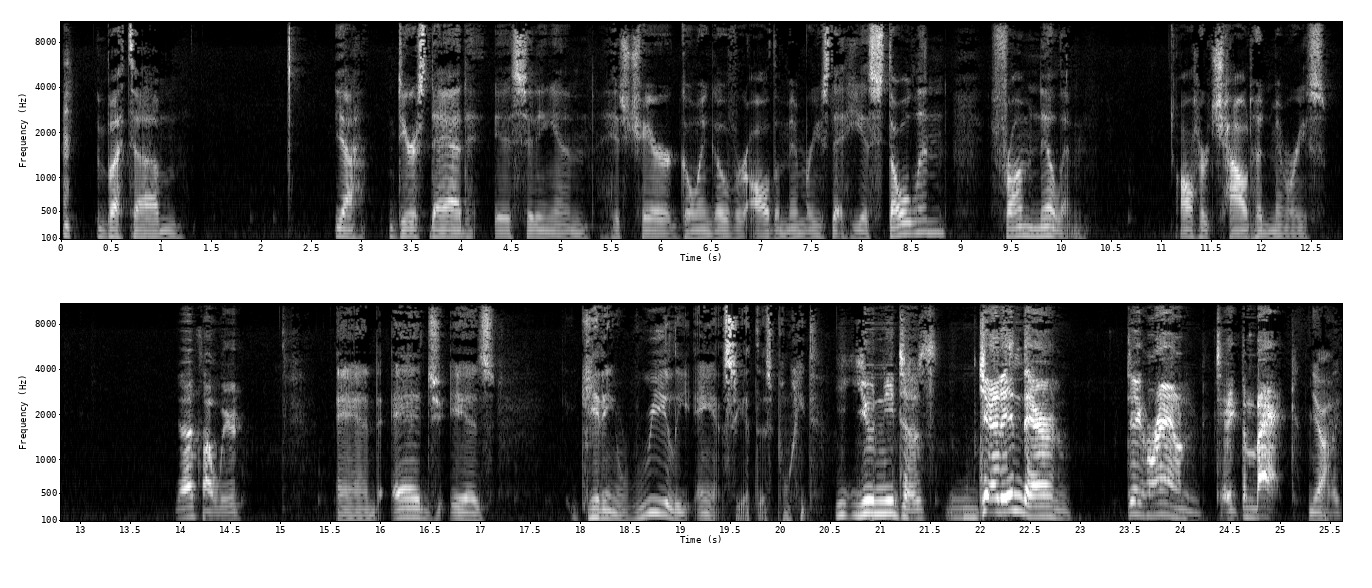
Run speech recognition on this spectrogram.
but um, yeah, dearest dad is sitting in his chair, going over all the memories that he has stolen from Nilin, all her childhood memories. Yeah, that's not weird. And Edge is getting really antsy at this point. You need to get in there and dig around, and take them back. Yeah. like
